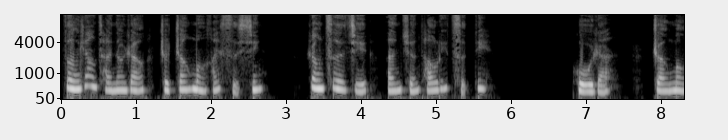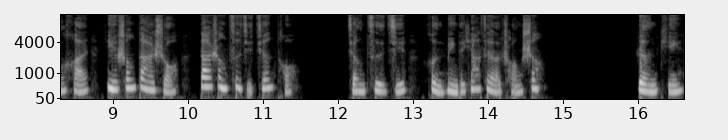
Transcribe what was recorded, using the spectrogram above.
怎样才能让这张梦海死心，让自己安全逃离此地。忽然，张梦涵一双大手搭上自己肩头，将自己狠命的压在了床上。任凭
